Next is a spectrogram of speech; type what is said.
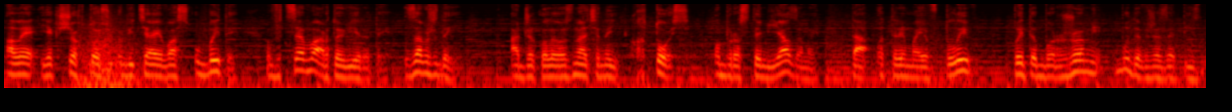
Але якщо хтось обіцяє вас убити, в це варто вірити завжди. Адже коли означений хтось обросте м'язами та отримає вплив, пити боржомі буде вже запізно.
